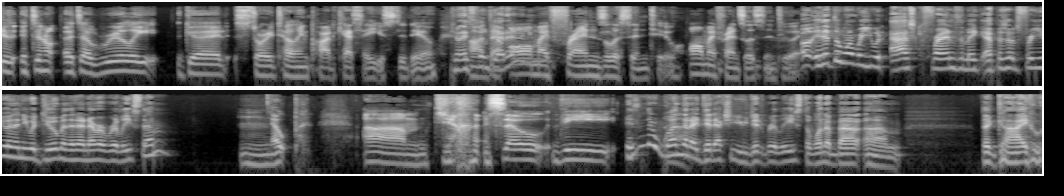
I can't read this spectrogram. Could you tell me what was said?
is it's an it's a really good storytelling podcast I used to do Can I still uh, get that it? all my friends listen to. All my friends listen to it. Oh, is that the one where you would ask friends to make episodes for you, and then you would do them, and then I never release them? Nope. Um, so the Isn't there one that I did actually? You did release the one about um the guy who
